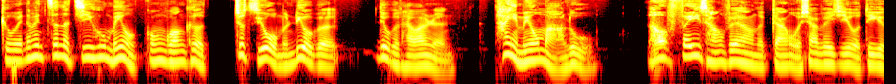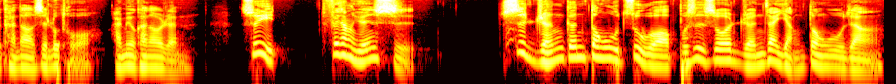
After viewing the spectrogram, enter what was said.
各位，那边真的几乎没有观光客，就只有我们六个六个台湾人，他也没有马路，然后非常非常的干。我下飞机，我第一个看到的是骆驼，还没有看到人，所以非常原始，是人跟动物住哦，不是说人在养动物这样。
